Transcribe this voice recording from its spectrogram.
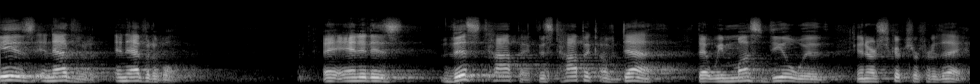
is inevitable. And it is this topic, this topic of death, that we must deal with in our scripture for today.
